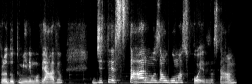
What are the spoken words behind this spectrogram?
produto mínimo viável, de testarmos algumas coisas, tá? O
